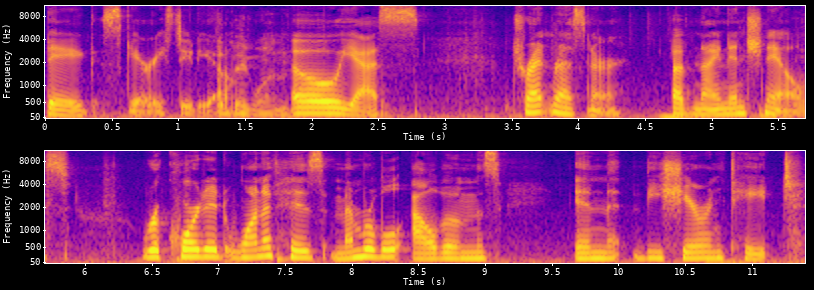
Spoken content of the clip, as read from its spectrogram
big scary studio. The big one. Oh, yes. Trent Reznor of Nine Inch Nails recorded one of his memorable albums in the Sharon Tate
